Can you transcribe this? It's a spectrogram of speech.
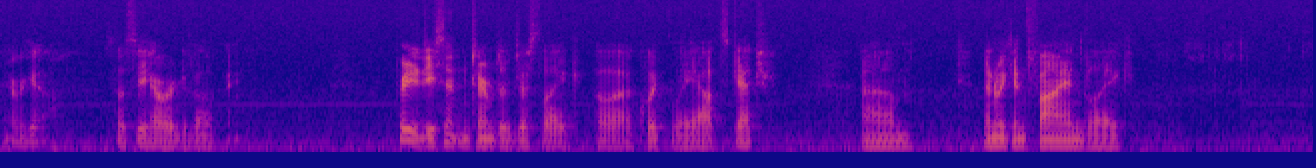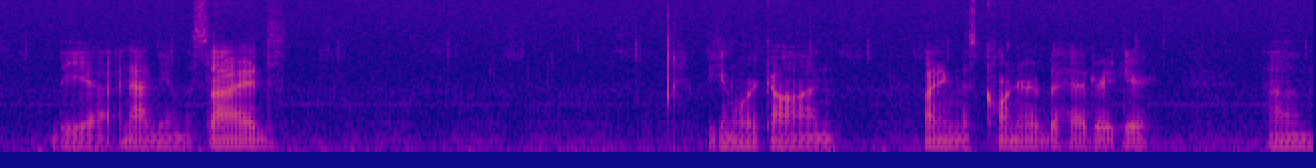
There we go. So let's see how we're developing. Pretty decent in terms of just like a, a quick layout sketch. Um, then we can find like the uh, anatomy on the sides. We can work on finding this corner of the head right here. Um,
